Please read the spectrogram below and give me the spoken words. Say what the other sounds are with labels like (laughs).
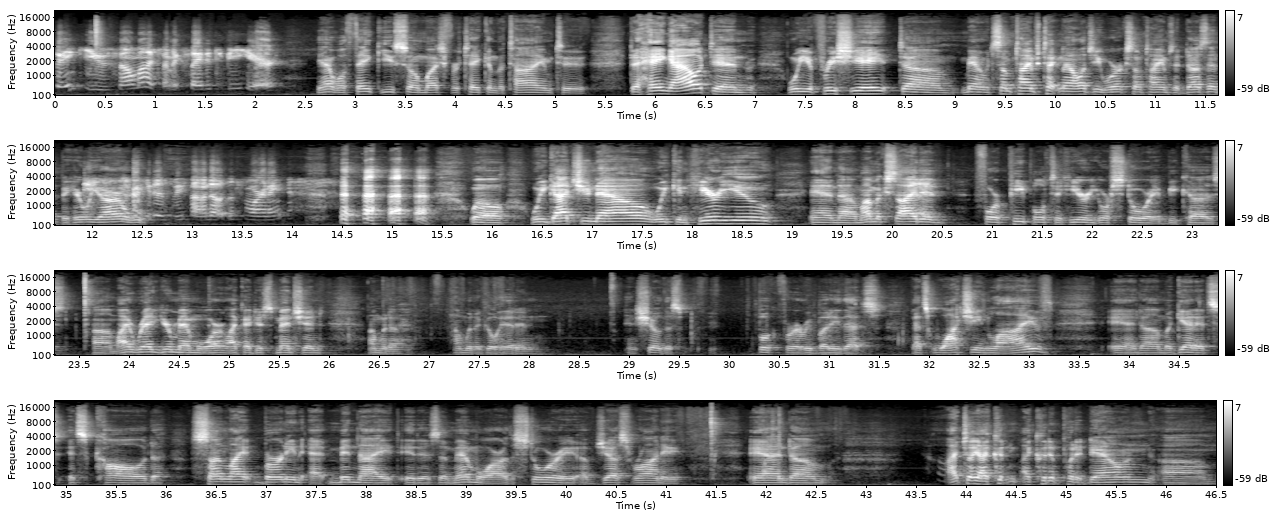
Thank you so much. I'm excited to be here. Yeah, well, thank you so much for taking the time to to hang out, and we appreciate. Um, man, sometimes technology works, sometimes it doesn't, but here we (laughs) are. We, as we found out this morning. (laughs) well, we got you now. We can hear you, and um, I'm excited for people to hear your story because um, I read your memoir, like I just mentioned. I'm gonna I'm gonna go ahead and and show this book for everybody that's that's watching live. And um, again, it's it's called Sunlight Burning at Midnight. It is a memoir, the story of Jess Ronne, and um, I tell you, I couldn't I couldn't put it down. Um,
